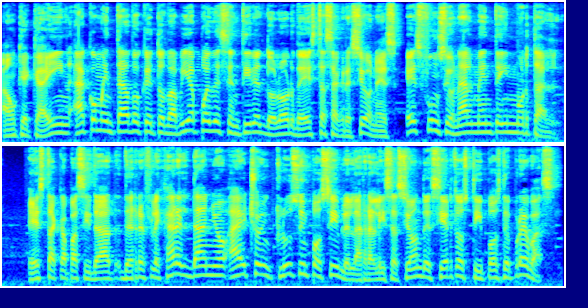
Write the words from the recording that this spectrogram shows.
Aunque Caín ha comentado que todavía puede sentir el dolor de estas agresiones, es funcionalmente inmortal. Esta capacidad de reflejar el daño ha hecho incluso imposible la realización de ciertos tipos de pruebas,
